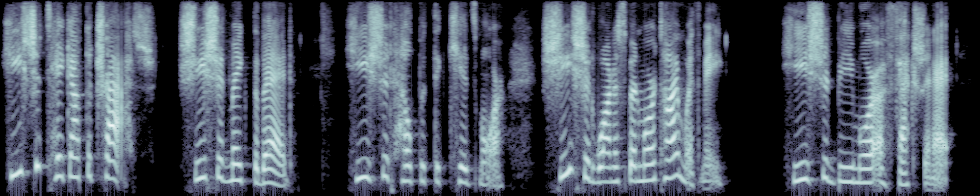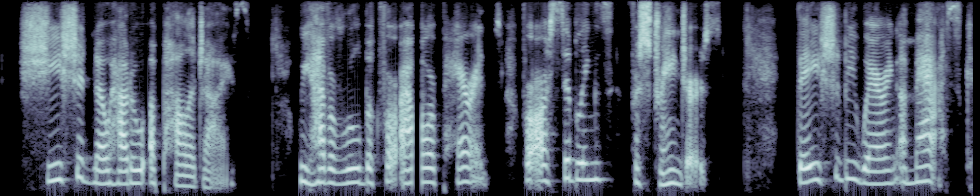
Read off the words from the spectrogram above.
He should take out the trash. She should make the bed. He should help with the kids more. She should want to spend more time with me. He should be more affectionate. She should know how to apologize. We have a rule book for our parents, for our siblings, for strangers. They should be wearing a mask.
